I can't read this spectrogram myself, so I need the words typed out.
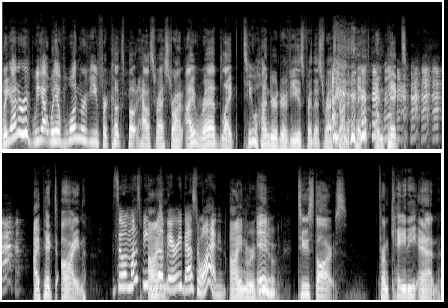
We got a re- we got we have one review for Cook's Boathouse Restaurant. I read like 200 reviews for this restaurant and picked and picked I picked Ein. so it must be the very best one. Ein review. In. Two stars from Katie N.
